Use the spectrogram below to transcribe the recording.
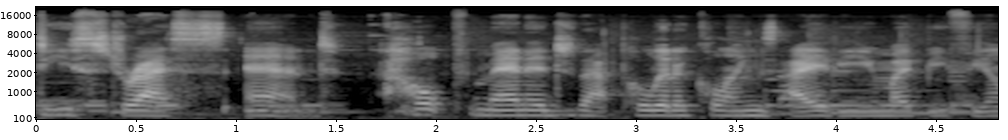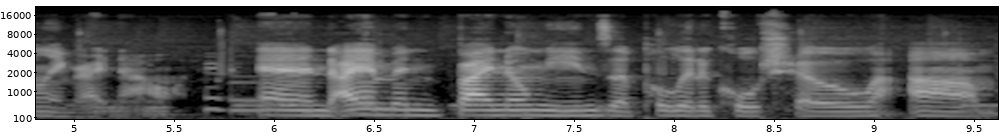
de stress and help manage that political anxiety you might be feeling right now. And I am in by no means a political show. Um,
